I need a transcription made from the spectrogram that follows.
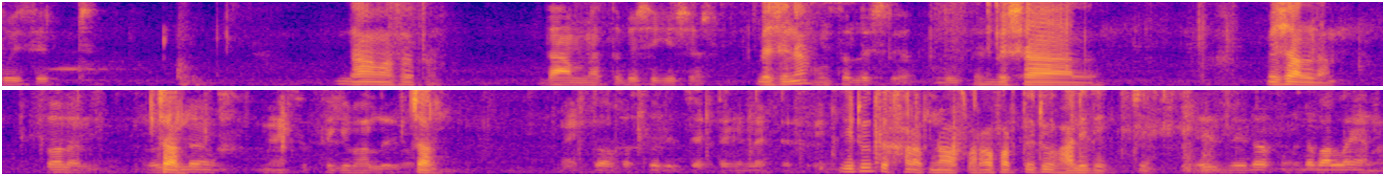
দুই সেট দাম আছে তো। দাম এত বেশি কিসের? বেশি না? উনচল্লিশ দুই সেট বিশাল। বিশাল দাম। চলেন চল। ম্যাক্সের থেকে ভালোই চল। ম্যাক্স অফার চলেছে একটা কিনলে একটা ফ্রি এটু তো খারাপ না অফার অফার তো একটু ভালোই দেখছি। এই যে এটা ভালো লাগে না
